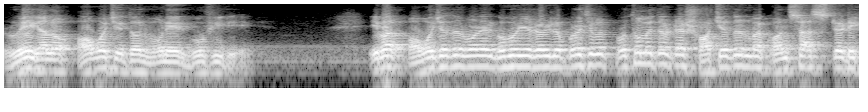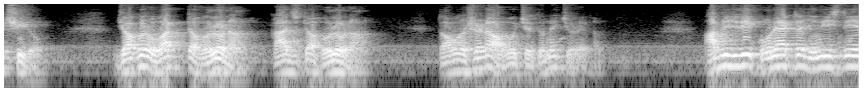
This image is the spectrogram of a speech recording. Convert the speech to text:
রয়ে গেল অবচেতন মনের গভীরে। এবার অবচেতন মনের গভীরে রইল প্রথমে প্রথমে তো ওটা সচেতন বা কনসাস স্টেটে ছিল। যখন ওয়ার্কটা হলো না, কাজটা হলো না, তখন সেটা অবচেতনে চলে গেল। আপনি যদি কোনো একটা জিনিস নিয়ে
